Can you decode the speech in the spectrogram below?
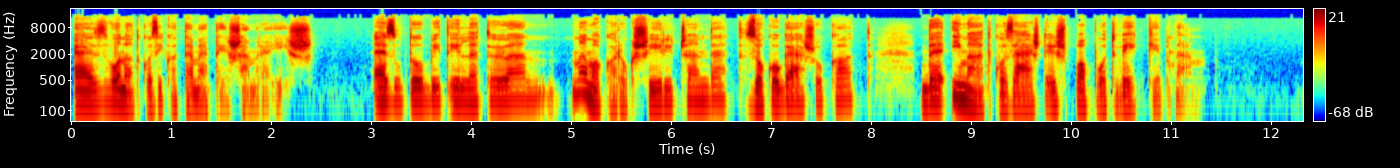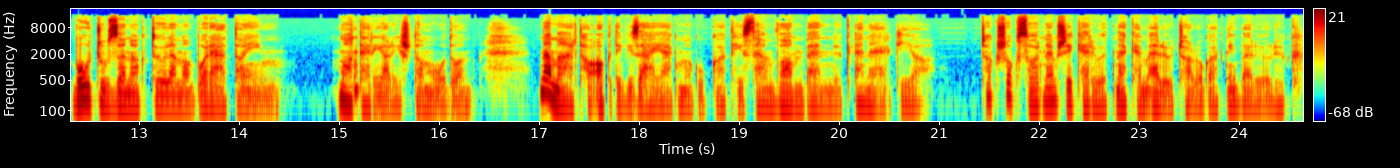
Ez vonatkozik a temetésemre is. Ez utóbbit illetően nem akarok síri csendet, zokogásokat, de imádkozást és papot végképp nem. Búcsúzzanak tőlem a barátaim, materialista módon. Nem árt, ha aktivizálják magukat, hiszen van bennük energia. Csak sokszor nem sikerült nekem előcsalogatni belőlük.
